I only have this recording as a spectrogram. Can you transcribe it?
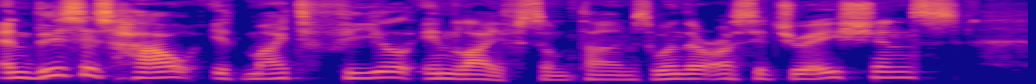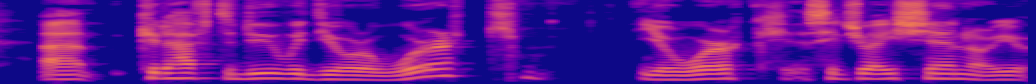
and this is how it might feel in life sometimes when there are situations uh, could have to do with your work your work situation or your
